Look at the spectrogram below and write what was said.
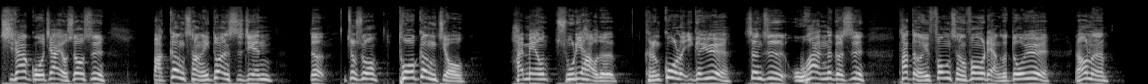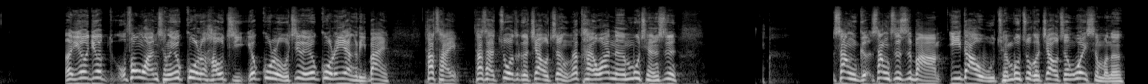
其他国家有时候是把更长一段时间的，就说拖更久还没有处理好的，可能过了一个月，甚至武汉那个是它等于封城封了两个多月，然后呢，啊又又封完成又过了好几，又过了我记得又过了一两个礼拜，他才他才做这个校正。那台湾呢，目前是。上个上次是把一到五全部做个校正，为什么呢？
